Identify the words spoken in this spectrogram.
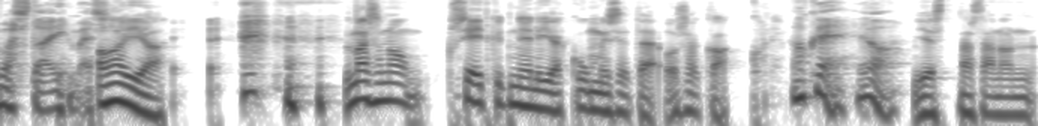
vastaa ihmeessä. Ai ja. Mä sanon 74 kummisetä osa kakkonen. Okei, okay, joo. Ja sitten mä sanon,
